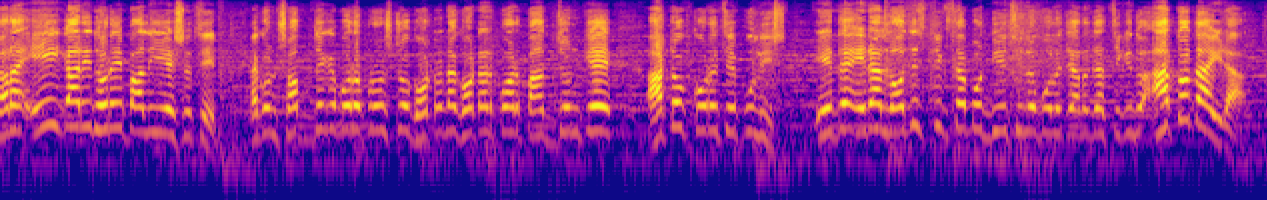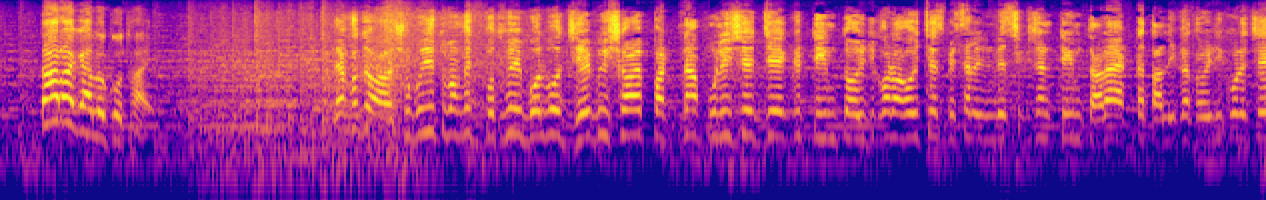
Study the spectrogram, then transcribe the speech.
তারা এই গাড়ি ধরেই পালিয়ে এসেছে। এখন সব থেকে বড় প্রশ্ন, ঘটনা ঘটার পর পাঁচজনকে আটক করেছে পুলিশ। এদের এরা লজিস্টিক সাপোর্ট দিয়েছিল বলে জানা যাচ্ছে, কিন্তু আততায়ীরা, তারা গেল কোথায়? দেখো তো শুভজিৎ তোমাকে প্রথমেই বলব যে বিষয়ে পাটনা পুলিশের যে একটি টিম তৈরি করা হয়েছে স্পেশাল ইনভেস্টিগেশন টিম তারা একটা তালিকা তৈরি করেছে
